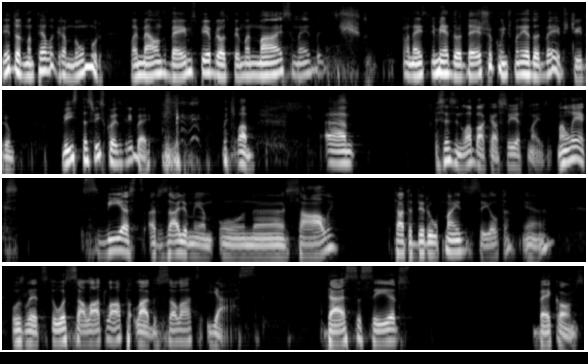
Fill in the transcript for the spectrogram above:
iedod man telegramu numuru, lai melns bēns piebrauc pie manas mājas, mēs, man es viņam iedod dēšu, viņš man iedod veidu šķīdrumu. Viss tas, viss, ko es gribēju. Bet labi. Um, es nezinu, labākā sviestmaize. Man liekas, sviests ar zaļumiem un uh, sāli. Tā tad ir rūpmaize, silta. Jā. Uzliec to salātlāpa, ledus salāts, jās. Dēsa, sirs, bekons.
